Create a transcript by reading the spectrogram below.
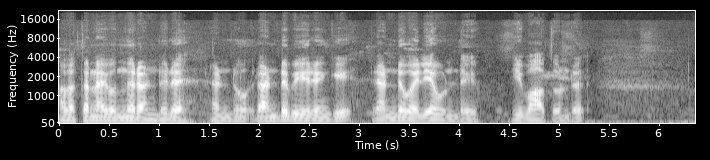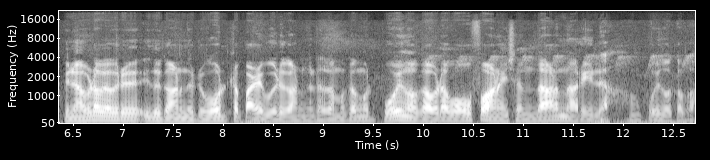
അകത്തന്നെ ഒന്ന് രണ്ട് അല്ലേ രണ്ട് രണ്ട് പേരെങ്കിൽ രണ്ട് വലിയ ഉണ്ടയും ഈ ഭാഗത്തുണ്ട്. പിന്നെ അവിടെ ഒരു ഇത് കാണുന്നുണ്ട് ഓടിട്ട പഴയ വീട് കാണുന്നുണ്ട്. അത് നമുക്ക് അങ്ങോട്ട് പോയി നോക്കാം. അവിടെ ഓഫാണ്. പക്ഷെ എന്താണെന്ന് അറിയില്ല. പോയി നോക്കാം വാ.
